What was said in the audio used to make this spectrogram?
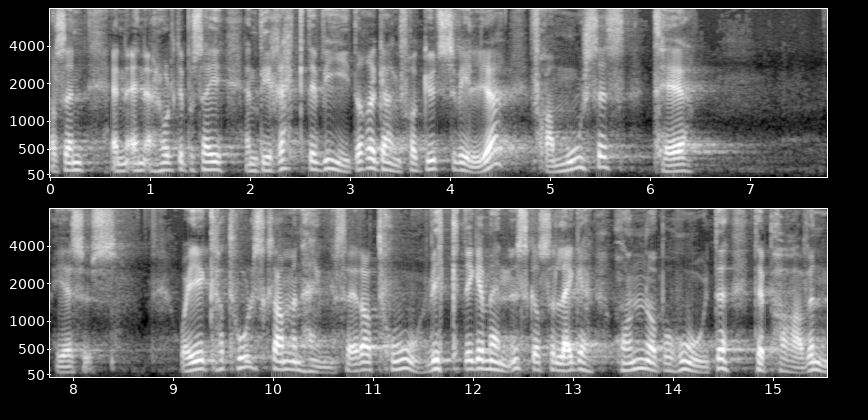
Altså en, en, en, holdt på å si, en direkte videregang fra Guds vilje, fra Moses til Jesus. Og I katolsk sammenheng så er det to viktige mennesker som legger hånda på hodet til paven.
